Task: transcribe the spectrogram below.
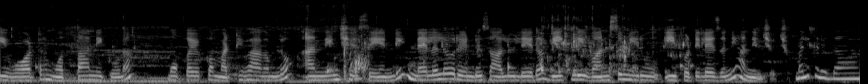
ఈ వాటర్ మొత్తాన్ని కూడా మొక్క యొక్క మట్టి భాగంలో అందించేసేయండి. నెలలో రెండుసార్లు లేదా వీక్లీ వన్స్ మీరు ఈ ఫర్టిలైజర్ని అందించవచ్చు. మళ్ళీ కలుద్దాం.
